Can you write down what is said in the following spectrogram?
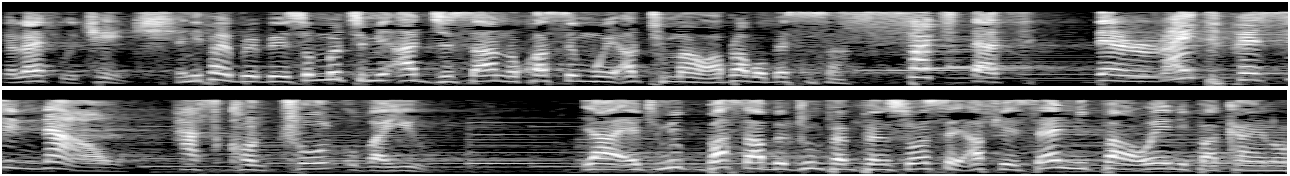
your life will change. nnipa bebree so mobɛtumi agye saa nokwasɛm wei atom a wabrabɔ bɛsesa Such that the right person now has control over you. yà etumi ba saa bedum pɛmpɛnsoɔ sɛ afei saa nipa a ɔyɛ nipa kan no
